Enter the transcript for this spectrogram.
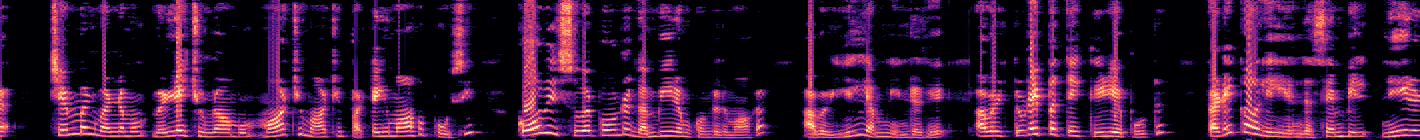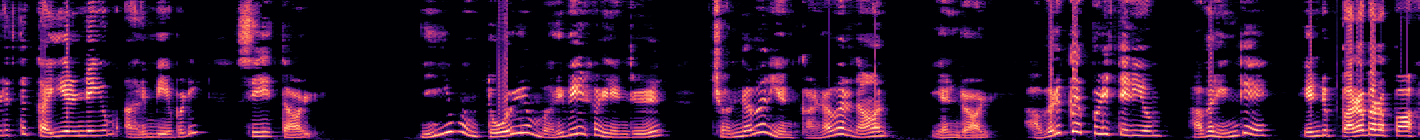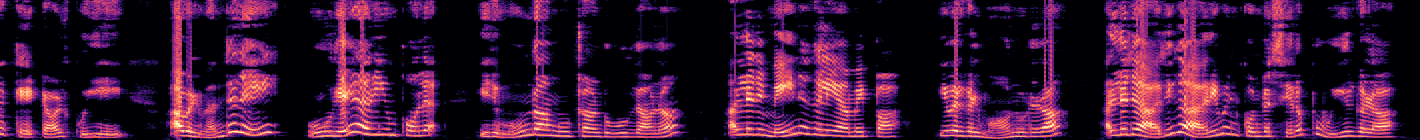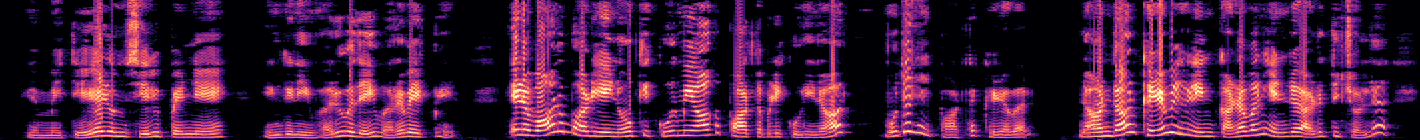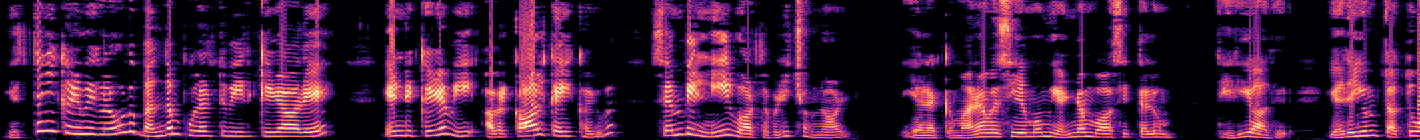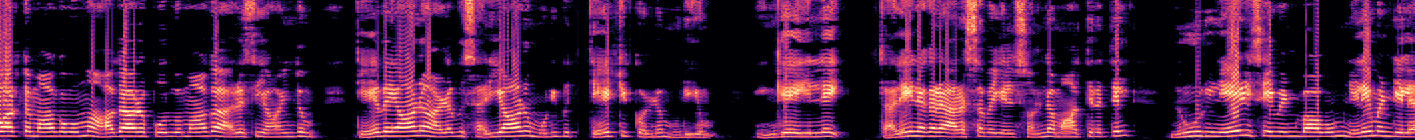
செம்மண் வண்ணமும் வெள்ளை சுண்ணாம்பும் மாற்றி மாற்றி பட்டையுமாக பூசி கோவில் சுவர் போன்ற கம்பீரம் கொண்டதுமாக அவள் இல்லம் நின்றது. அவள் துடைப்பத்தை கீழே போட்டு கடைக்காலில் இருந்த செம்பில் நீரெடுத்து கையிரண்டையும் அரும்பியபடி சிரித்தாள். நீயும் உன் தோழியும் வருவீர்கள் என்று சொன்னவர் என் கணவர்தான் என்றாள். அவருக்கு எப்படி தெரியும்? அவர் எங்கே? என்று பரபரப்பாக கேட்டாள் குயிலி. அவள் வந்ததை ஊரே அறியும் போல இது மூன்றாம் நூற்றாண்டு ஊர்தானா? அல்லது மெய்நகலி அமைப்பா? இவர்கள் மானுடரா? அல்லது அதிக அறிவன் கொண்ட சிறப்பு உயிர்களா? எம்மை தேடும் சிறு பெண்ணே இங்கு நீ வருவதை வரவேற்பேன் என வானும்பாடியை நோக்கி கூர்மையாக பார்த்தபடி கூறினார் முதலில் பார்த்த கிழவர். நான் தான் கிழவிகளின் கணவன் என்று அடுத்துச் சொல்ல எத்தனை கிழவிகளோடு பந்தம் புலர்த்துவீர் கிழாரே? என்று கிழவி அவர் கால் கை கழுவ செம்பில் நீர் வார்த்தபடி சொன்னாள். எனக்கு மனவசியமும் எண்ணம் வாசித்தலும் தெரியாது. எதையும் தத்துவார்த்தமாகவும் ஆதாரபூர்வமாக அரசி ஆய்ந்தும் தேவையான அளவு சரியான முடிவு தேற்றிக்கொள்ள முடியும். இங்கே இல்லை. தலைநகர அரசவையில் சொன்ன மாத்திரத்தில் நூறு நேரிசை வெண்பாவும் நிலைமண்டில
